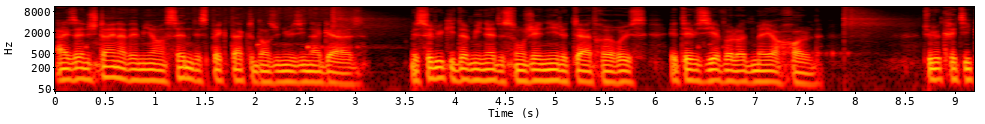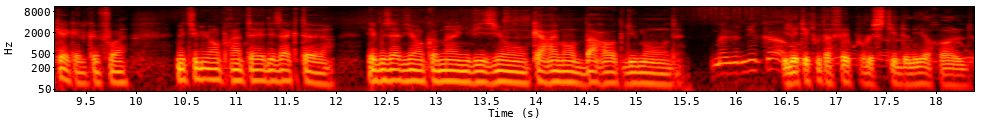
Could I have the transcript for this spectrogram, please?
Eisenstein avait mis en scène des spectacles dans une usine à gaz mais celui qui dominait de son génie le théâtre russe était Vsievolod Meyerhold. Tu le critiquais quelquefois, mais tu lui empruntais des acteurs, et vous aviez en commun une vision carrément baroque du monde. Il était tout à fait pour le style de Meyerhold,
